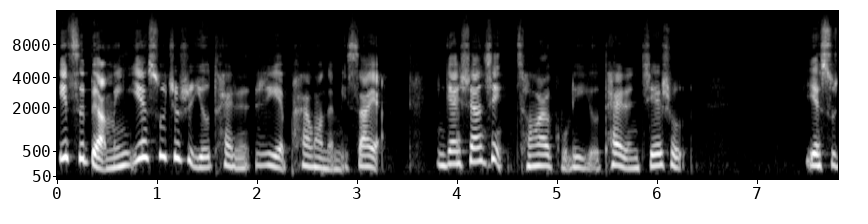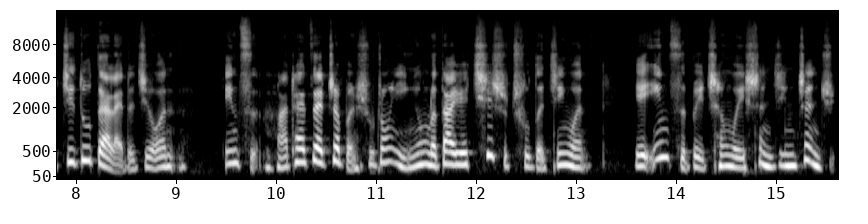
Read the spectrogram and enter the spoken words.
以此表明耶稣就是犹太人日夜盼望的弥赛亚，应该相信，从而鼓励犹太人接受耶稣基督带来的救恩。因此，马太在这本书中引用了大约七十处的经文，也因此被称为圣经证据。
